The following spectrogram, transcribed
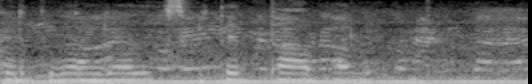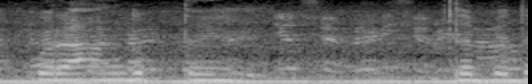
करते कारण की आज ताप आले पुरा अंग दुखतोय. तब्येत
